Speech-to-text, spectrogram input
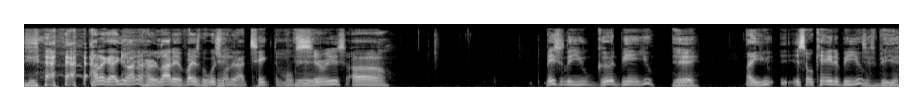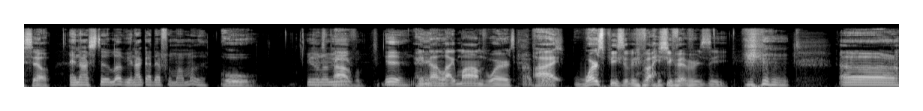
I? I done got you know I done heard a lot of advice, but which Yeah. one did I take the most Yeah. serious? Uh. Basically, you good being you. yeah, Like you, it's okay to be you, just be yourself. and I still love you, and I got that from my mother. Ooh, You know that's what I mean? powerful. Yeah. Ain't nothing like mom's words. All right, worst piece of advice you've ever received. uh,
